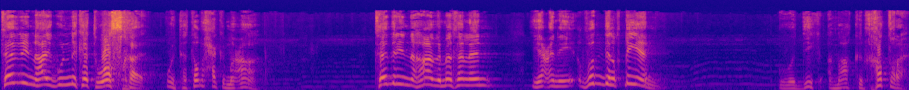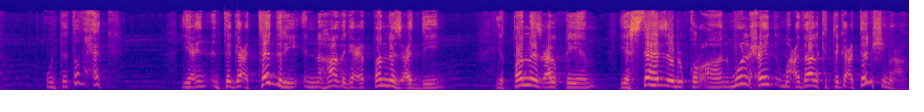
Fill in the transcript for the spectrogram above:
تدري إن هذا يقول نكت وسخه وأنت تضحك معاه. تدري إن هذا مثلا يعني ضد القيم. ويوديك أماكن خطرة. وأنت تضحك. يعني أنت قاعد تدري إن هذا قاعد يطنز على الدين. يطنز على القيم يستهزئ بالقرآن ملحد ومع ذلك أنت قاعد تمشي معه.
